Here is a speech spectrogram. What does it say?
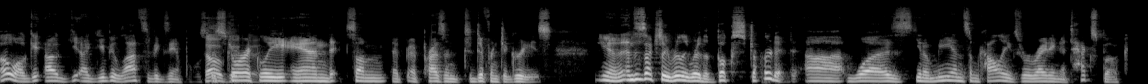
Oh, I'll, gi- I'll, gi- I'll give you lots of examples oh, historically good, good. and some at, at, present to different degrees. You know, and this is actually really where the book started. Uh, was you know me and some colleagues were writing a textbook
